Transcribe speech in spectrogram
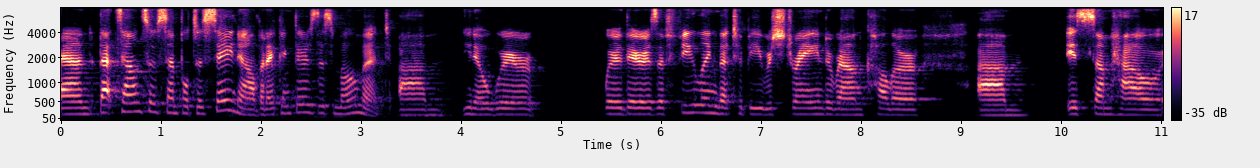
And that sounds so simple to say now, but I think there's this moment, um, you know, where where there is a feeling that to be restrained around color um, is somehow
